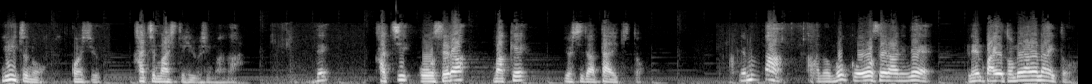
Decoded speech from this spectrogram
唯一の今週勝ちまして、広島が。で、勝ち、大瀬良、負け、吉田大輝と。で、まあ、あの、僕、大瀬良にね、連敗を止められないと。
